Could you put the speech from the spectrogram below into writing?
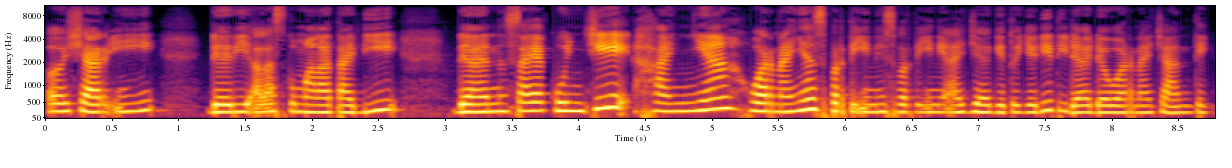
uh, syari dari Alas Kumala tadi dan saya kunci hanya warnanya seperti ini seperti ini aja gitu. Jadi tidak ada warna cantik.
